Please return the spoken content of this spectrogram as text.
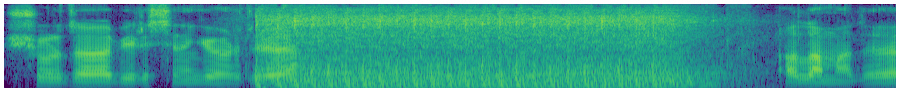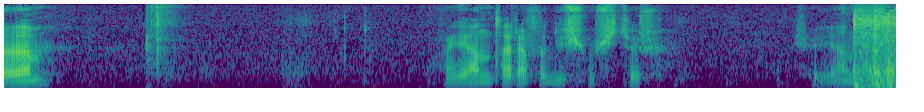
Şurada birisini gördüm. Alamadım. O yan tarafa düşmüştür. Şu yan tarafa.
